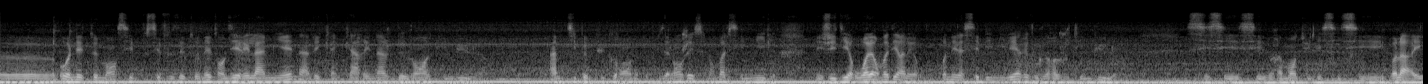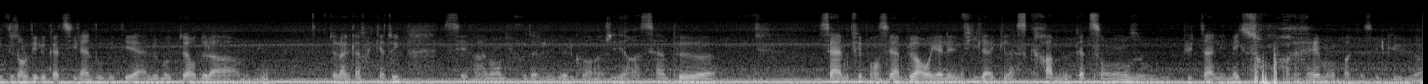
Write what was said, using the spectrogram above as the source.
euh, honnêtement, si, vous êtes honnête, on dirait la mienne avec un carénage devant avec une bulle. Un petit peu plus grande, un peu plus allongée, c'est normal, c'est 1000. Mais je vais dire, ouais, on va dire, allez, vous prenez la CB 1000 et vous lui rajoutez une bulle. C'est vraiment du laisser. Voilà, et vous enlevez le 4 cylindres, vous mettez le moteur de la de la Africa Twin. C'est vraiment du foutage de gueule, quoi. Je veux dire, c'est un peu. Euh, ça me fait penser un peu à Royal Enfield avec la Scram 411 où putain les mecs sont vraiment pas cassés le cul. Hein.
